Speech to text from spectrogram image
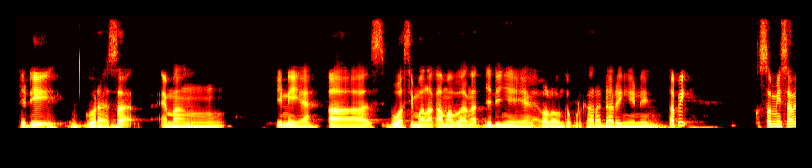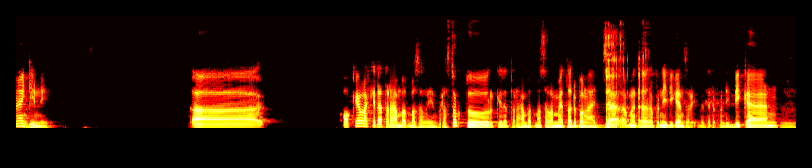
jadi gue rasa emang ini ya eh, buah si malakama banget jadinya ya Ya. kalau untuk perkara daring ini tapi semisalnya gini eh oke lah kita terhambat masalah infrastruktur, kita terhambat masalah metode pengajar, metode pendidikan, sorry, metode pendidikan. Hmm.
